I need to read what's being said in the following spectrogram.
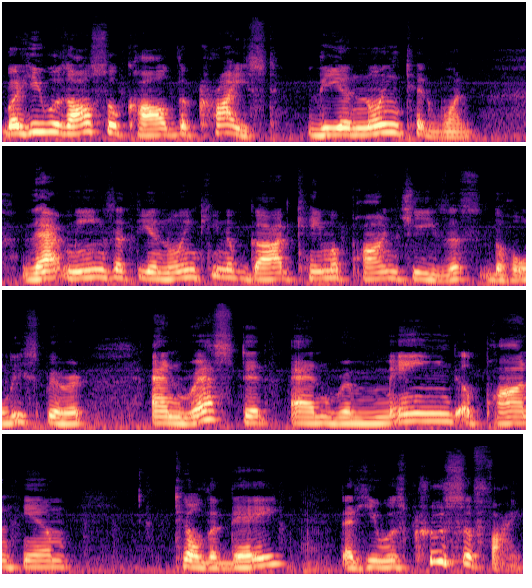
But he was also called the Christ, the anointed one. That means that the anointing of God came upon Jesus, the Holy Spirit, and rested and remained upon him till the day that he was crucified.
